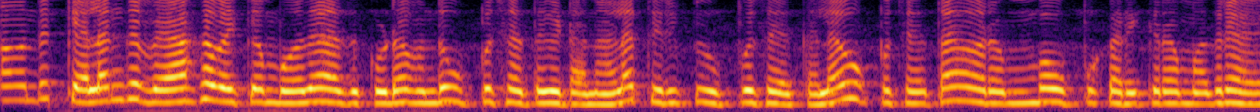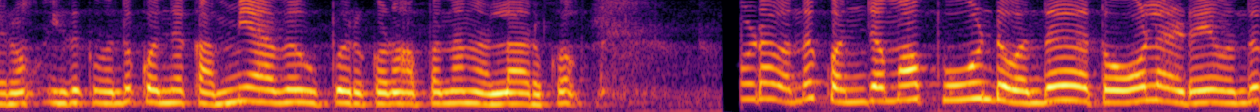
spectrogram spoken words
நான் வந்து கிழங்கு வேக வைக்கும்போது அது கூட வந்து உப்பு சேர்த்துக்கிட்டனால திருப்பி உப்பு சேர்க்கலை. உப்பு சேர்த்தா ரொம்ப உப்பு கறிக்கிற மாதிரி ஆயிரும். இதுக்கு வந்து கொஞ்சம் கம்மியாகவே உப்பு இருக்கணும். அப்போ தான் நல்லாயிருக்கும் கூட வந்து கொஞ்சமாக பூண்டு வந்து தோலடையே வந்து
